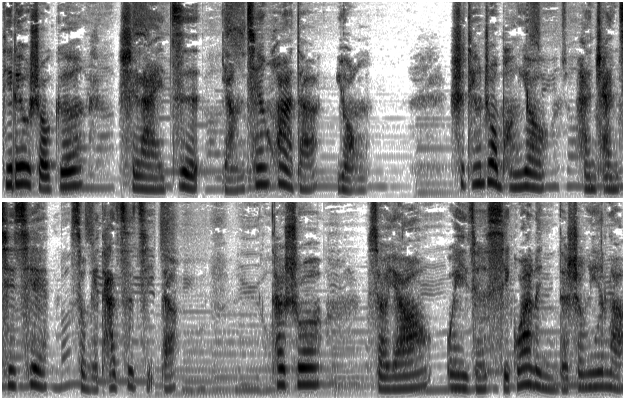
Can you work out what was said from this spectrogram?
第六首歌是来自杨千嬅的《勇》，是听众朋友寒蝉凄切送给他自己的。他说：“小姚，我已经习惯了你的声音了，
